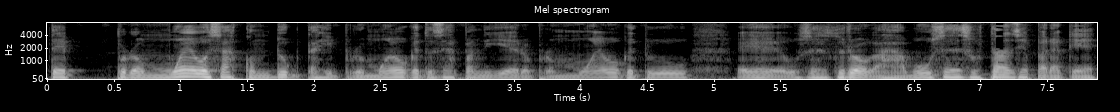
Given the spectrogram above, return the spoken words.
te promuevo esas conductas y promuevo que tú seas pandillero, promuevo que tú eh, uses drogas, abuses de sustancias para que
